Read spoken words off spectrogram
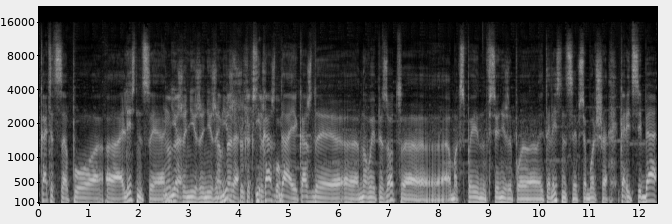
катится по э, лестнице Ну ниже, да. ниже, ниже, Там ниже. дальше и каждый, да, и каждый каждый э, новый эпизод э, Макс Пейн все ниже по этой лестнице, все больше корит себя,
